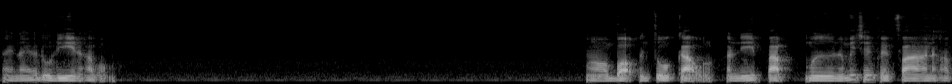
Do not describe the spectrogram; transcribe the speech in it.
ภายในก็ดูดีนะครับผม อ๋อ เบาะเป็นตัวเก่า อันนี้ปรับมือนะไม่ใช่ไฟฟ้านะครับ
